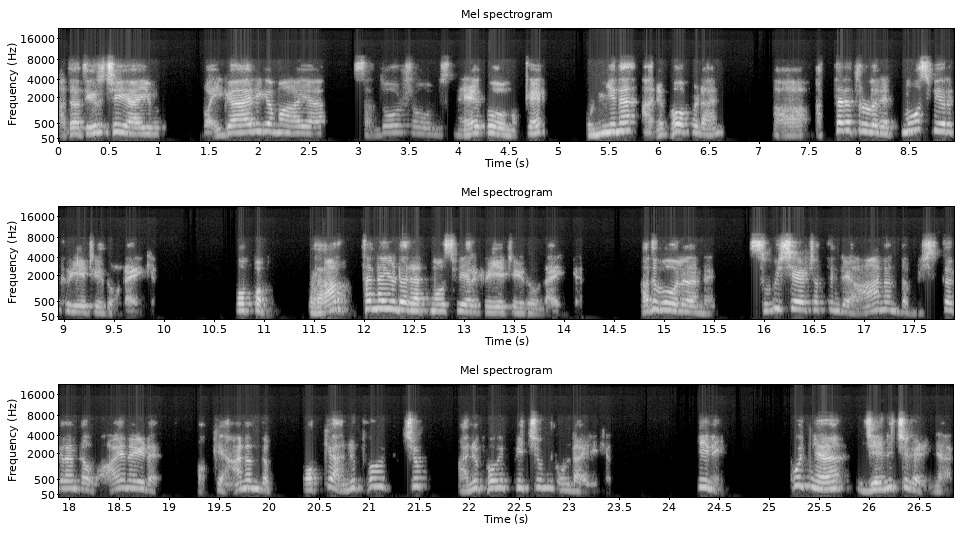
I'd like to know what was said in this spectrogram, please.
അത് തീർച്ചയായും വൈകാരികമായ സന്തോഷവും സ്നേഹവും ഒക്കെ കുഞ്ഞിന് അനുഭവപ്പെടാൻ അത്തരത്തിലുള്ള ഒരു അറ്റ്മോസ്ഫിയർ ക്രിയേറ്റ് ചെയ്തുകൊണ്ടായിരിക്കും. ഒപ്പം പ്രാർത്ഥനയുടെ ഒരു അറ്റ്മോസ്ഫിയർ ക്രിയേറ്റ് ചെയ്തുകൊണ്ടായിരിക്കും. അതുപോലെ തന്നെ സുവിശേഷത്തിന്റെ ആനന്ദം വിശുദ്ധ ഗ്രന്ഥ വായനയുടെ ഒക്കെ ആനന്ദം ഒക്കെ അനുഭവിച്ചും അനുഭവിപ്പിച്ചും കൊണ്ടായിരിക്കണം ഇനി കുഞ്ഞ് ജനിച്ചു കഴിഞ്ഞാൽ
